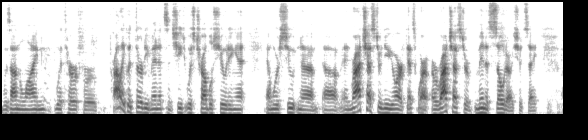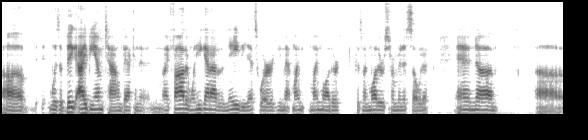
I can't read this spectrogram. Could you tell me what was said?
was on the line with her for probably a good 30 minutes and she was troubleshooting it. And we're shooting uh, uh, in rochester new york. That's where or rochester minnesota i should say. Uh, was a big ibm town back in the my father when he got out of the navy that's where he met my, my mother because my mother's from minnesota. And um, uh,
